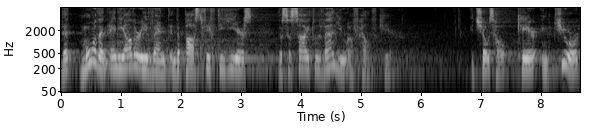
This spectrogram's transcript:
that more than any other event in the past 50 years, the societal value of healthcare. It shows how care and cure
